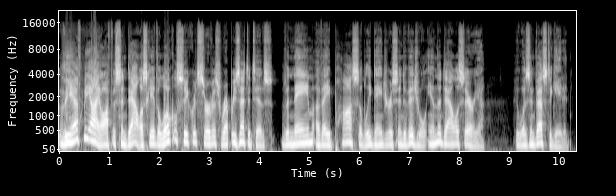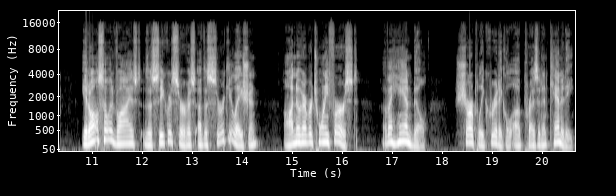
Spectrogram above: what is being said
The FBI office in Dallas gave the local Secret Service representatives the name of a possibly dangerous individual in the Dallas area who was investigated. It also advised the Secret Service of the circulation on November 21st of a handbill sharply critical of President Kennedy.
